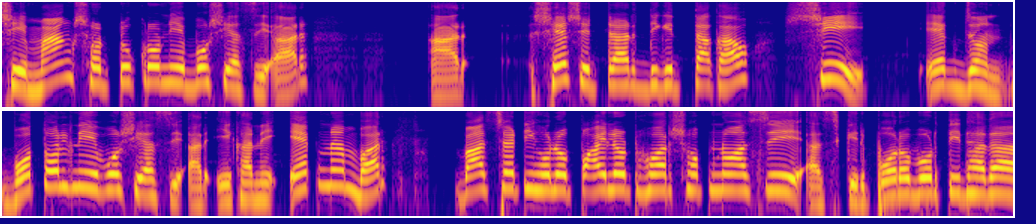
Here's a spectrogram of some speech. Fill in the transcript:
সে মাংসর টুকরো নিয়ে বসে আছে, আর আর শেষেরটার দিকে তাকাও। সে একজন বোতল নিয়ে বসে আছে আর এখানে এক নাম্বার বাচ্চাটি হলো পাইলট হওয়ার স্বপ্ন আছে। আজকের পরবর্তী ধাঁধা।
